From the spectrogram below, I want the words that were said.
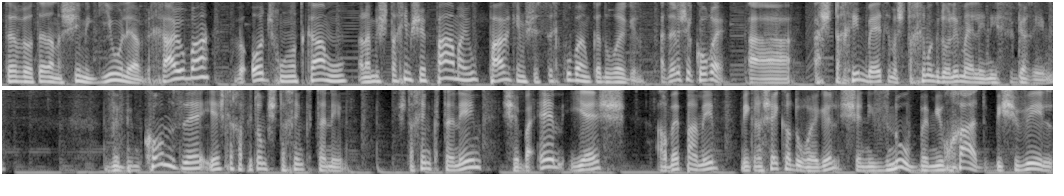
יותר ויותר אנשים הגיעו אליה וחיו בה, ועוד שכונות קמו על המשטחים שפעם היו פארקים ששיחקו בהם כדורגל. אז זה מה שקורה. השטחים בעצם, השטחים הגדולים האלה נסגרים, ובמקום זה יש לך פתאום שטחים קטנים. שטחים קטנים שבהם יש הרבה פעמים מגרשי כדורגל שנבנו במיוחד בשביל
